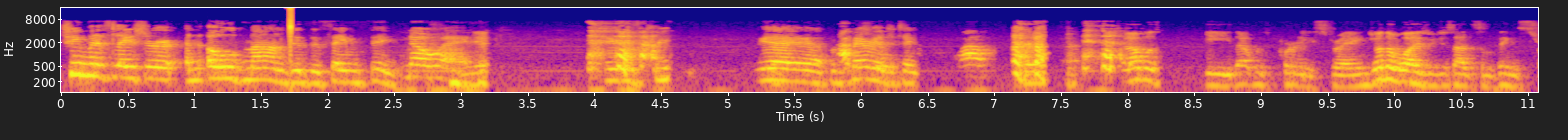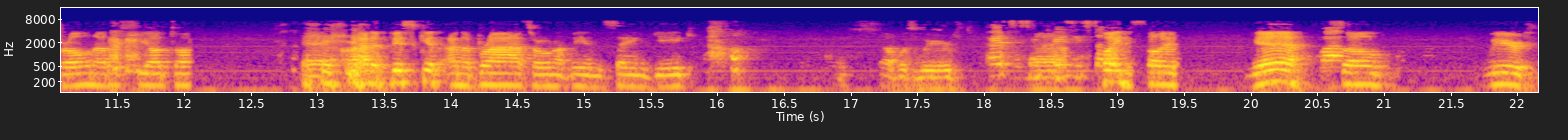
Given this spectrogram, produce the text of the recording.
two minutes later, an old man did the same thing. No way. Yeah. It was creepy. Yeah, yeah, yeah, but very entertaining. Wow. that was pretty, that was pretty strange. Otherwise, we just had some things thrown at us the odd time. Uh, I had a biscuit and a bra thrown at me in the same gig. That was weird. Alright, so some Uh, crazy stuff. Find side. Yeah, Wow. so weird.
